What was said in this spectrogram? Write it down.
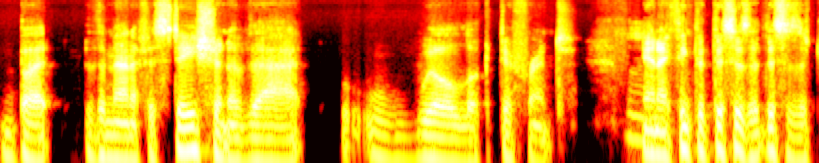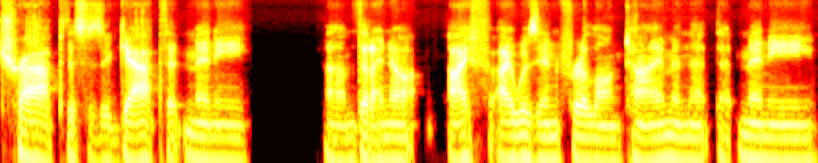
but the manifestation of that will look different. Mm. And I think that this is a this is a trap. This is a gap that many um, that I know I, I was in for a long time, and that that many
